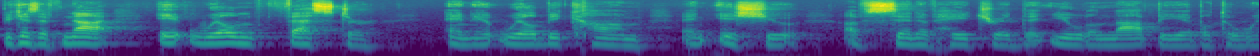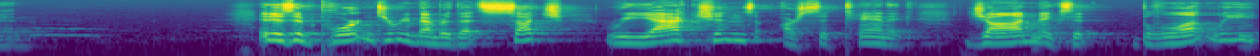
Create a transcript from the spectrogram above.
Because if not, it will fester and it will become an issue of sin of hatred that you will not be able to win. It is important to remember that such reactions are satanic. John makes it bluntly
